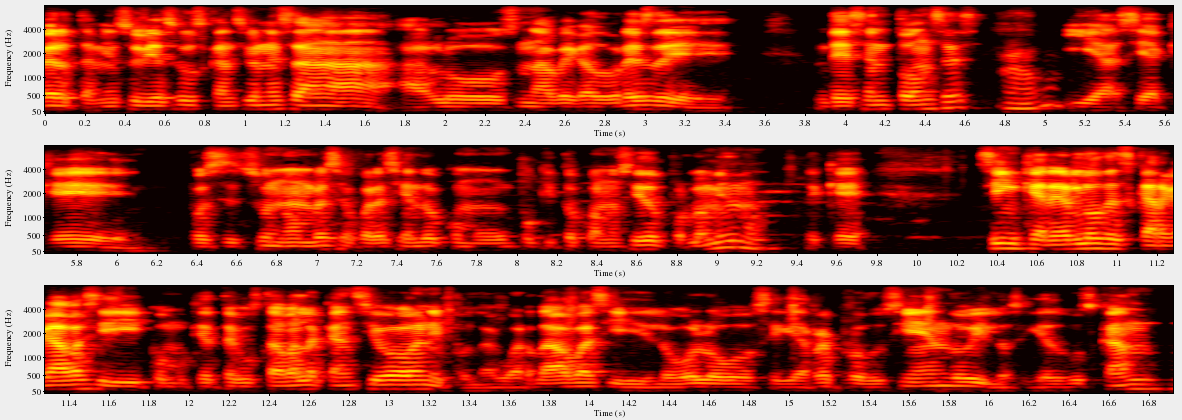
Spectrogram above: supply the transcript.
pero también subía sus canciones a, a los navegadores de, de ese entonces y hacía que pues su nombre se fuera siendo como un poquito conocido por lo mismo, de que sin querer lo descargabas y como que te gustaba la canción y pues la guardabas y luego lo seguías reproduciendo y lo seguías buscando.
